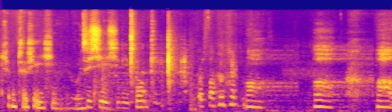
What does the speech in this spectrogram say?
지금 2시 22분. 2시 22분? 벌써 아, 아, 아.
